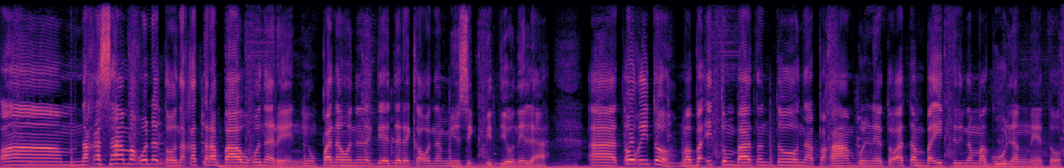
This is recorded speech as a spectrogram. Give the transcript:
Um, nakasama ko na to, nakatrabaho ko na rin yung panahon na nagdedirect ako ng music video nila. At okay to, mabait tong batang to, napaka-humble nito at ang bait din ng magulang nito,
